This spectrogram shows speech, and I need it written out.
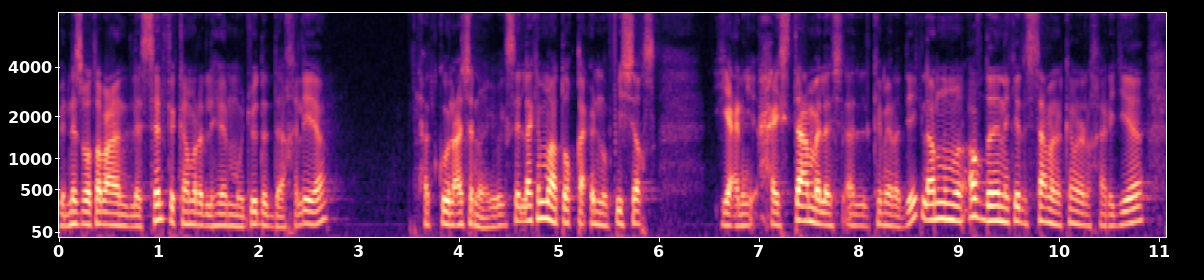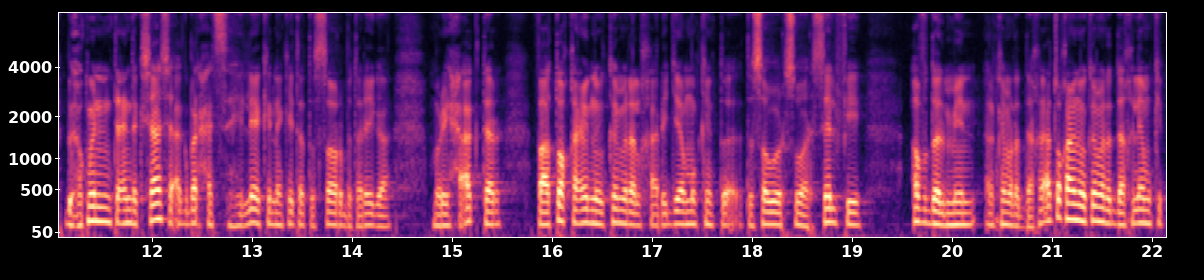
بالنسبة طبعا لل selfie camera اللي هي الموجودة الداخلية حتكون 10 ميجا بكسل لكن ما أتوقع إنه في شخص يعني حيستعمل الكاميرا ديك لأنه من الأفضل إنك تستعمل الكاميرا الخارجية بحكم إن إنت عندك شاشة أكبر حتسهل لك إنك إنت تصور بطريقة مريحة أكتر. فأتوقع إنه الكاميرا الخارجية ممكن تصور صور سيلفي أفضل من الكاميرا الداخلية. أتوقع إنه الكاميرا الداخلية ممكن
